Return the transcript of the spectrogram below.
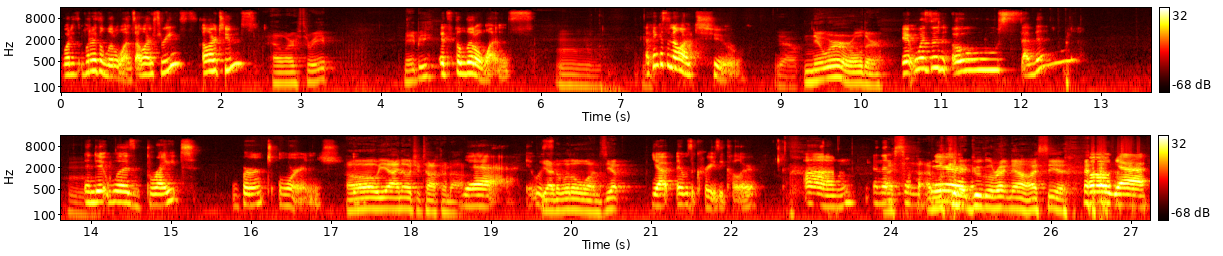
What is, what are the little ones? LR threes? LR twos? LR3, maybe It's the little ones. Mm, I think it's an LR two. yeah. newer or older. It was an 07 Hmm. and it was bright burnt orange. Oh yeah, I know what you're talking about. Yeah, it was. Yeah, the little ones. Yep. Yep, it was a crazy color. Um, and then I from am looking at Google right now. I see it. oh yeah,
